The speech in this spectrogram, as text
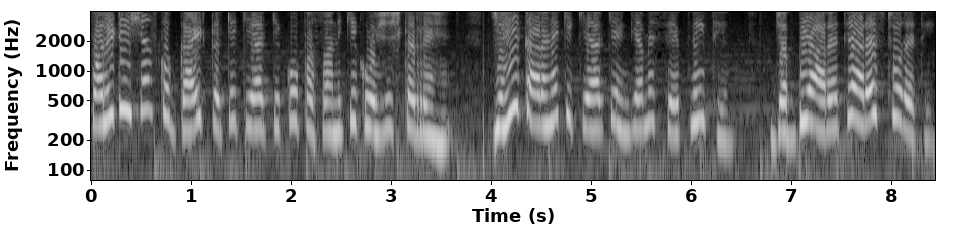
पॉलिटिशियंस को गाइड करके के को फंसाने की कोशिश कर रहे हैं। यही कारण है कि के इंडिया में सेफ़ नहीं थे। जब भी आ रहे थे, अरेस्ट हो रहे थे।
